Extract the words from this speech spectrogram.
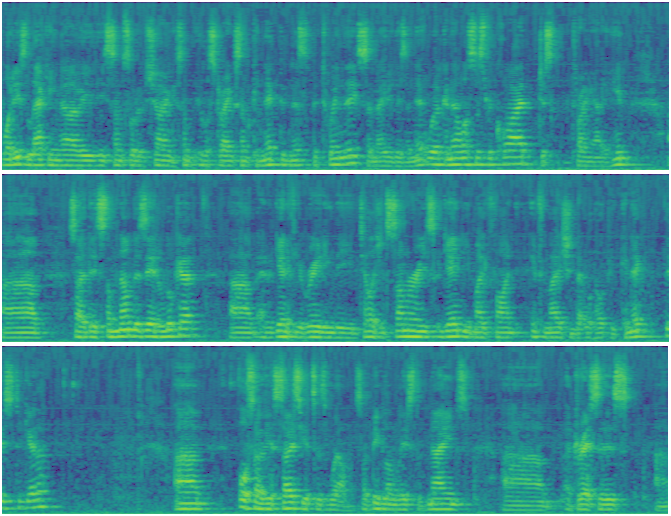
what is lacking though is some sort of showing some illustrating some connectedness between these. So maybe there's a network analysis required. Just throwing out a hint. Um, so there's some numbers there to look at. Um, and again, if you're reading the intelligence summaries, again, you may find information that will help you connect this together. Um, also, the associates as well. So, a big long list of names, um, addresses, uh,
